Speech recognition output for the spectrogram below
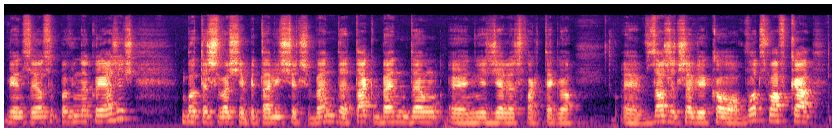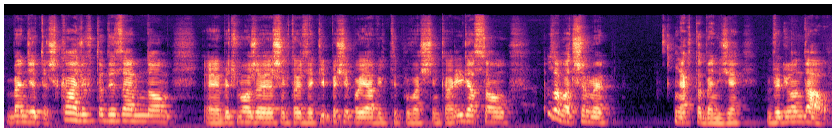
więcej osób powinno kojarzyć, bo też właśnie pytaliście, czy będę. Tak, będę e, niedzielę czwartego w Zarzeczewie koło Włocławka. Będzie też Kaziu wtedy ze mną. Być może jeszcze ktoś z ekipy się pojawi, typu właśnie Kariga są. Zobaczymy, jak to będzie wyglądało.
